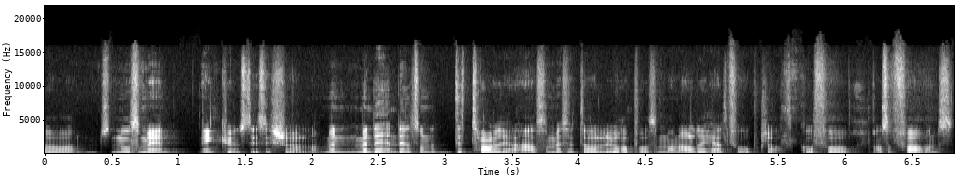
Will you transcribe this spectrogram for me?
Og noe som er en kunst i seg sjøl. Men, men, det er en del sånne detaljer her som jeg sitter og lurer på, som man aldri helt får oppklart. Hvorfor, altså Farens,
